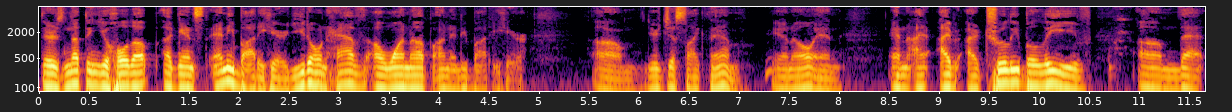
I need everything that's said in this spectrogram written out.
there's nothing you hold up against anybody here. You don't have a one up on anybody here. Um, you're just like them, you know. And and I I, I truly believe um, that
